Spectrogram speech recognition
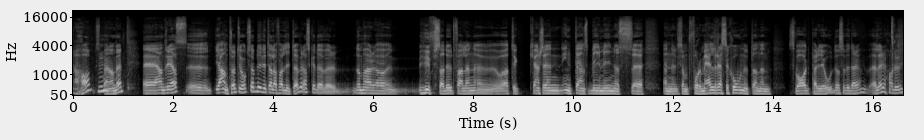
Jaha, spännande. Mm. Eh, Andreas, eh, jag antar att du också har blivit i alla fall lite överraskad över de här eh, hyfsade utfallen eh, och att det kanske inte ens blir minus eh, en liksom, formell recession utan en svag period och så vidare. Eller har du?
